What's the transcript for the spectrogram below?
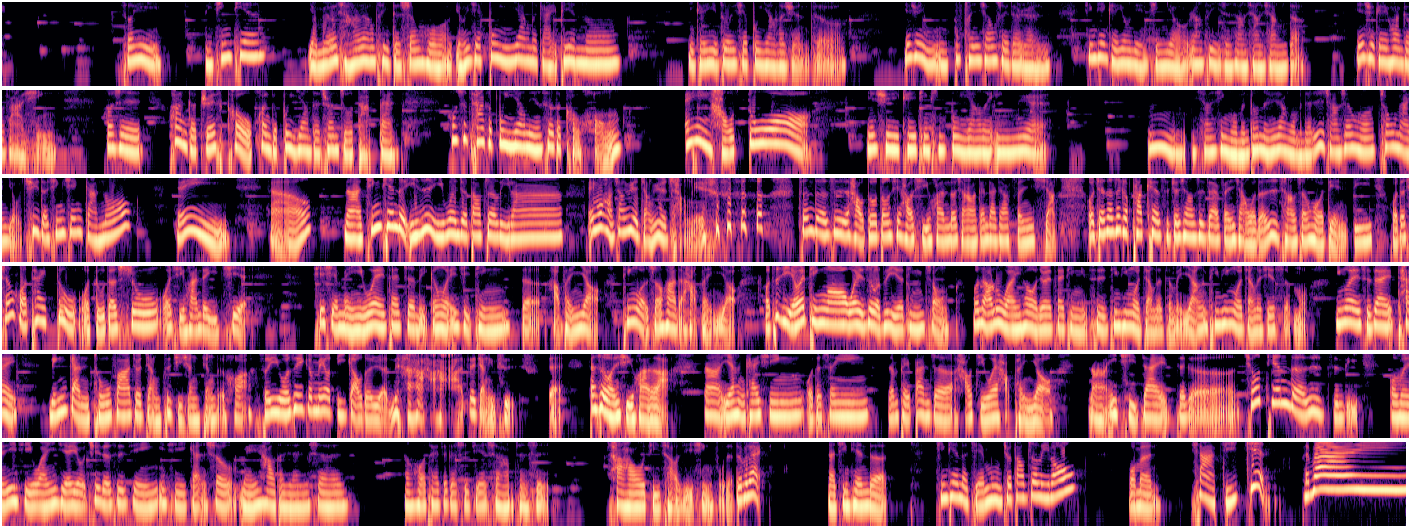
所以你今天。有没有想要让自己的生活有一些不一样的改变呢？你可以做一些不一样的选择。也许你不喷香水的人，今天可以用点精油，让自己身上香香的。也许可以换个发型，或是换个 dress code，换个不一样的穿着打扮，或是擦个不一样颜色的口红。哎，好多哦！也许可以听听不一样的音乐。嗯，相信我们都能让我们的日常生活充满有趣的新鲜感哦。哎，好，那今天的一日一问就到这里啦。哎，我好像越讲越长哎，真的是好多东西好喜欢，都想要跟大家分享。我觉得这个 podcast 就像是在分享我的日常生活点滴，我的生活态度，我读的书，我喜欢的一切。谢谢每一位在这里跟我一起听的好朋友，听我说话的好朋友，我自己也会听哦，我也是我自己的听众。我只要录完以后，我就会再听一次，听听我讲的怎么样，听听我讲了些什么。因为实在太灵感突发，就讲自己想讲的话，所以我是一个没有底稿的人。哈哈哈哈再讲一次，对，但是我很喜欢啦，那也很开心，我的声音能陪伴着好几位好朋友。那一起在这个秋天的日子里，我们一起玩一些有趣的事情，一起感受美好的人生。能活在这个世界上，真是超级超级幸福的，对不对？那今天的今天的节目就到这里喽，我们下集见，拜拜。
